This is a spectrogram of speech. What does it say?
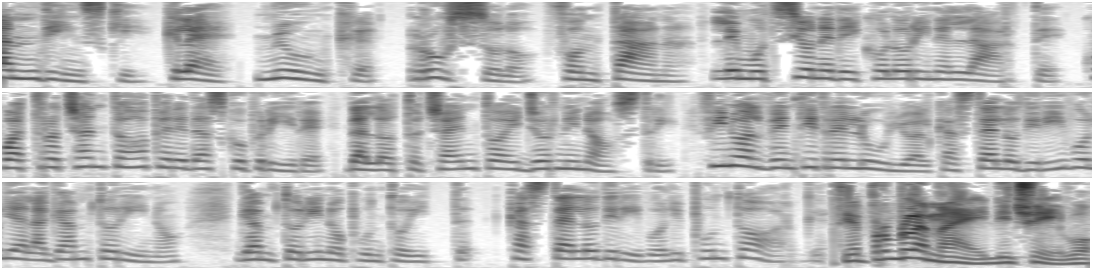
Kandinsky, Klee, Munch, Russolo, Fontana, l'emozione dei colori nell'arte, 400 opere da scoprire, dall'Ottocento ai giorni nostri, fino al 23 luglio al Castello di Rivoli alla Gam Torino, gamtorino.it, castellodirivoli.org. Il problema è, dicevo,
